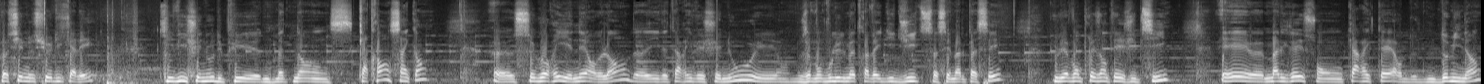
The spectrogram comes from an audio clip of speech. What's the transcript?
Voici Monsieur Licalé, qui vit chez nous depuis maintenant 4 ans, 5 ans. Euh, ce gorille est né en Hollande, il est arrivé chez nous et nous avons voulu le mettre avec Digit, ça s'est mal passé. Nous lui avons présenté Gypsy et euh, malgré son caractère dominant,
